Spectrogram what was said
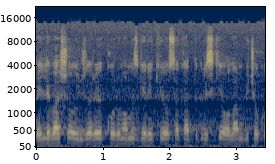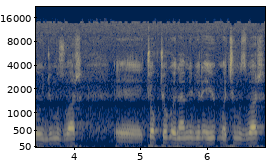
Belli başlı oyuncuları korumamız gerekiyor. Sakatlık riski olan birçok oyuncumuz var. E, çok çok önemli bir Eyüp maçımız var.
